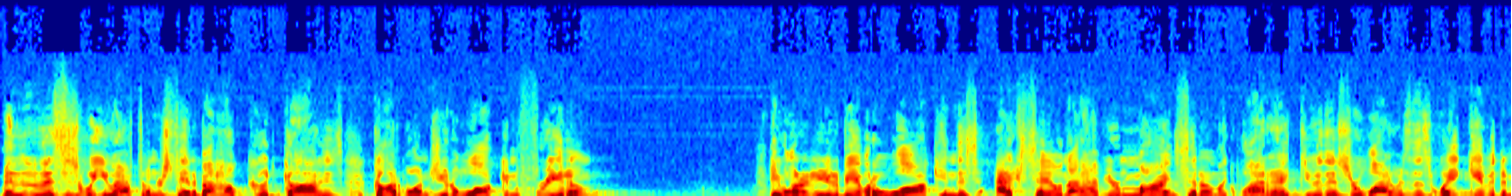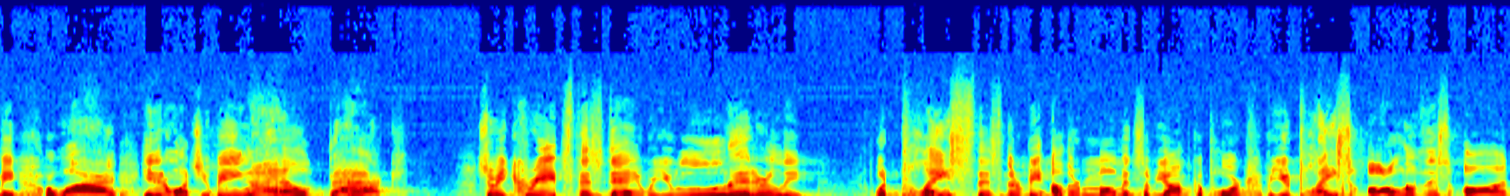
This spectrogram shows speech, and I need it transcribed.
I mean, this is what you have to understand about how good God is. God wanted you to walk in freedom. He wanted you to be able to walk in this exhale not have your mindset on, like, why did I do this? Or why was this weight given to me? Or why? He didn't want you being held back. So he creates this day where you literally would place this, and there would be other moments of Yom Kippur, but you'd place all of this on.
